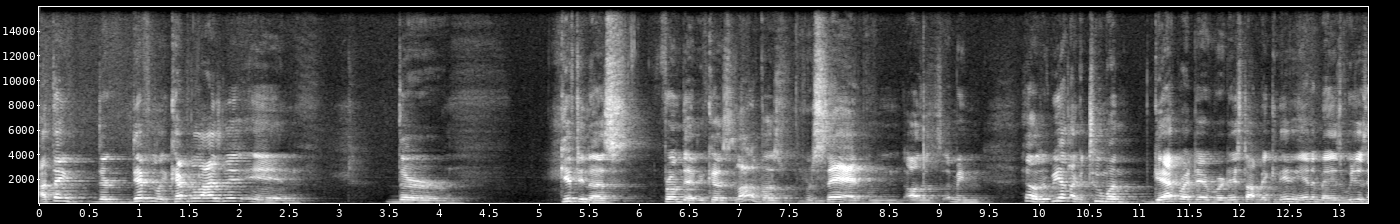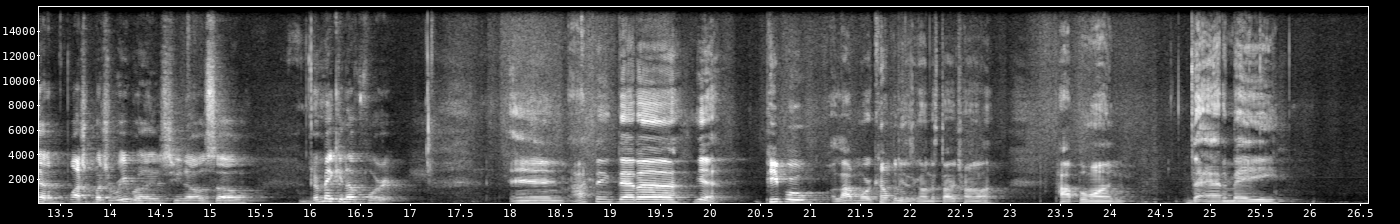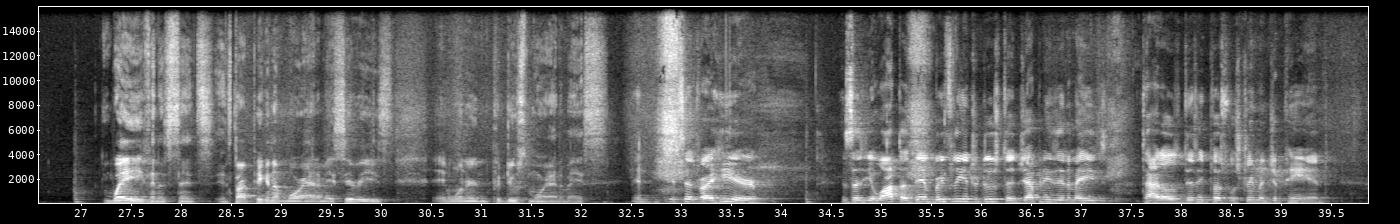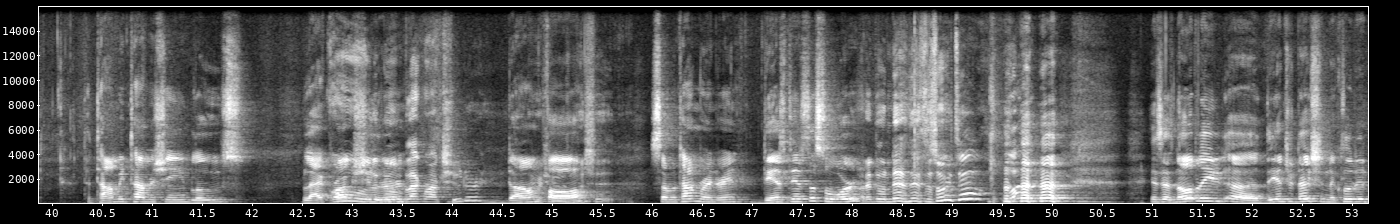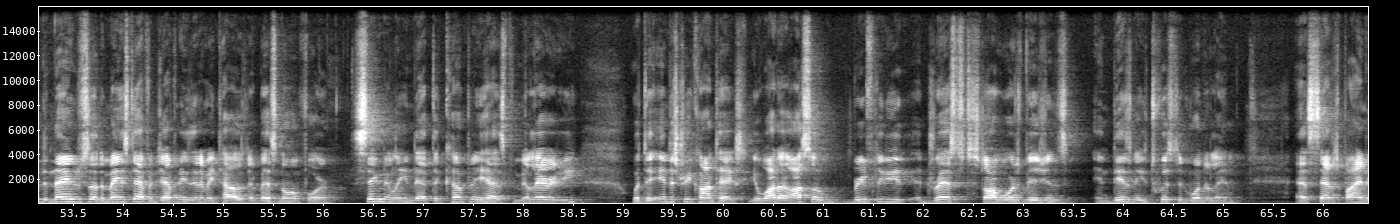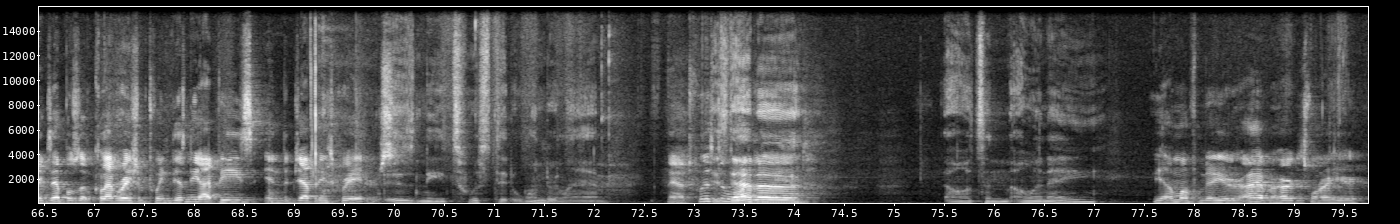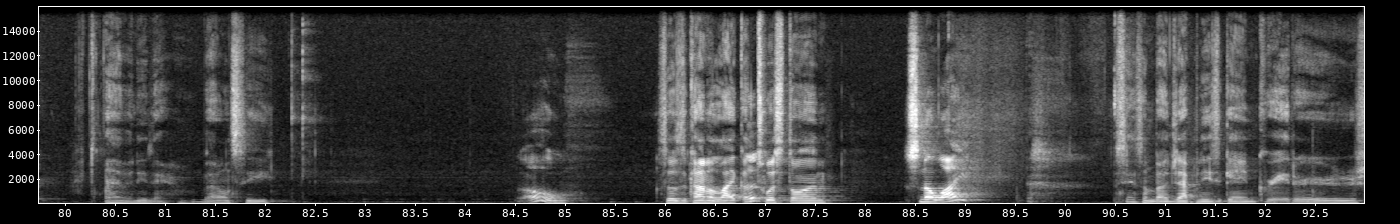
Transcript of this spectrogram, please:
I think they're definitely capitalizing it, and they're gifting us from that because a lot of us were Mm-hmm. sad when all this. I mean, hell, we had like a two month gap right there where they stopped making any animes. We just had to watch a bunch of reruns, you know. So they're making up for it. And I think that uh yeah, people a lot more companies are gonna start trying to hop on the anime wave in a sense and start picking up more anime series and wanting to produce more animes. And it says right here, it says Yawata then briefly introduced the Japanese anime titles Disney Plus will stream in Japan. Tatami Time Machine Blues, Black Rock Ooh, Shooter, Black Rock Shooter. Dawn Fall. Summertime Rendering, Dance Dance Danseur. Are they doing Dance Dance Danseur too? What? It says notably, uh, the introduction included the names of the main staff of Japanese anime titles they're best known for, signaling that the company has familiarity with the industry context. Yawada also briefly addressed Star Wars visions in Disney's Twisted Wonderland as satisfying examples of collaboration between Disney IPs and the Japanese creators. Disney Twisted Wonderland. Now, Twisted Is that uh Wonderland. Oh, it's an O N A. Yeah, I'm unfamiliar. I haven't heard this one right here. I haven't either. I don't see. Oh, So is it kind of like a twist on? Snow White? Saying something about Japanese game creators.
